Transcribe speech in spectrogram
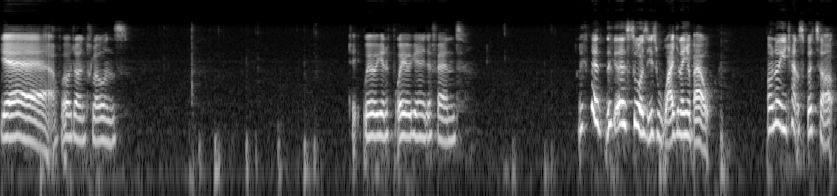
Yeah, well done, clones. Where are you gonna? Where are you gonna defend? Look at their, look at their swords just waggling about. Oh no, you can't split up.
